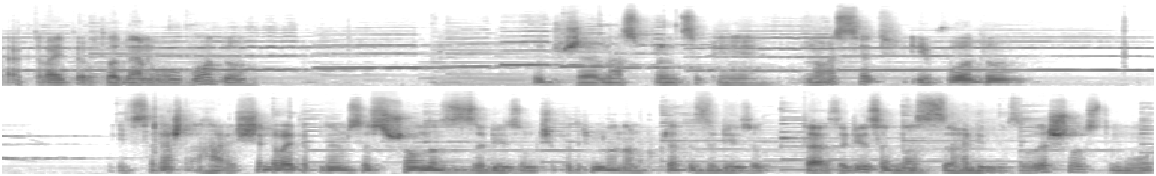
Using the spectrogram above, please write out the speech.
Так, давайте вкладемо у воду. Тут вже в нас, в принципі, носять і воду, І все решта. Ага, і ще давайте подивимося, що в нас з залізом. Чи потрібно нам купляти залізо? Так, заліза в нас взагалі не залишилось, тому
